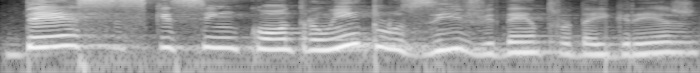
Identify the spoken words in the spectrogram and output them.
desses que se encontram, inclusive, dentro da igreja.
